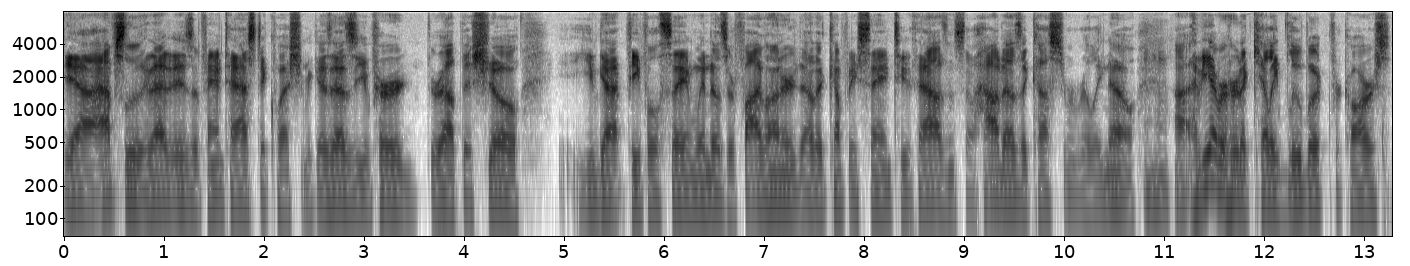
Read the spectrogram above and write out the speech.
Yeah, absolutely. That is a fantastic question because as you've heard throughout this show, you've got people saying windows are 500 other companies saying 2000 so how does a customer really know mm-hmm. uh, have you ever heard of Kelley blue book for cars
